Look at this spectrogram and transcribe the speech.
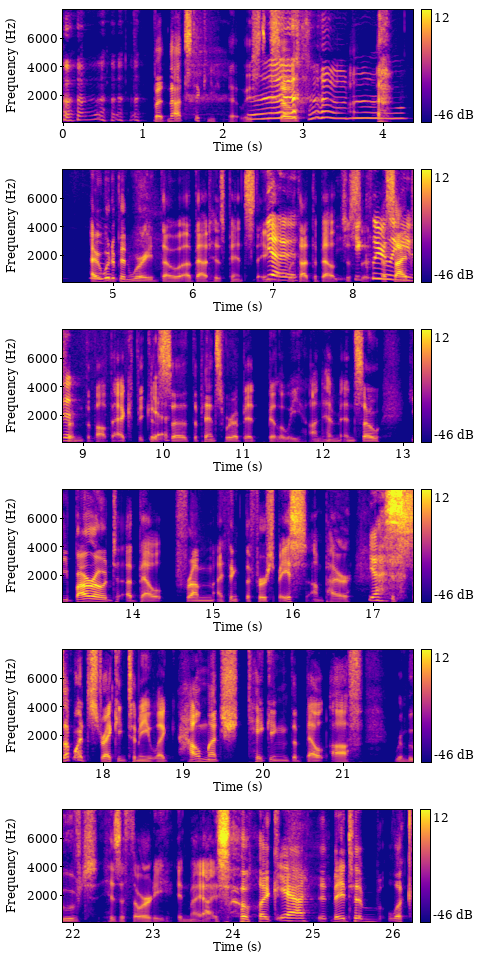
but not sticky at least. So oh no. I would have been worried though about his pants staying Yeah, up without the belt. Just clearly aside needed- from the ball bag, because uh, the pants were a bit billowy on him, and so he borrowed a belt from I think the first base umpire. Yes, it's somewhat striking to me, like how much taking the belt off removed his authority in my eyes. So like Yeah. it made him look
